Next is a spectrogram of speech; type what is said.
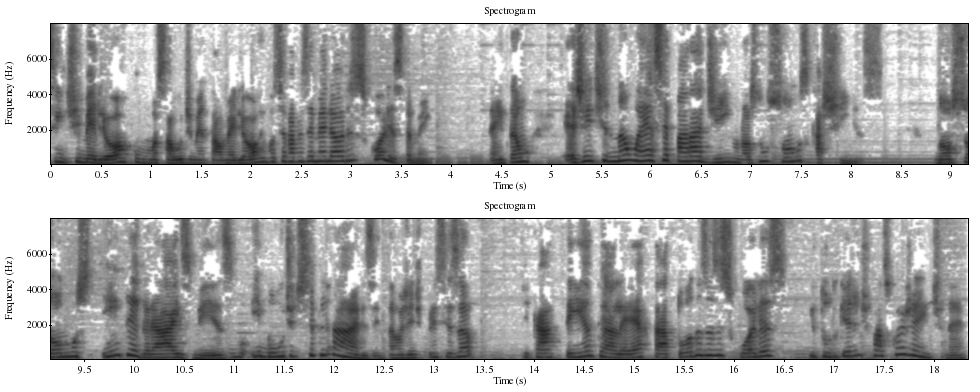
sentir melhor, com uma saúde mental melhor, e você vai fazer melhores escolhas também. Né? Então, a gente não é separadinho, nós não somos caixinhas. Nós somos integrais mesmo e multidisciplinares. Então, a gente precisa ficar atento e alerta a todas as escolhas e tudo que a gente faz com a gente, né?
